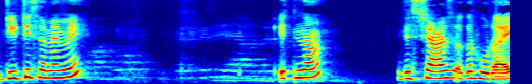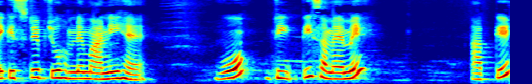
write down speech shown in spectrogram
D T समय में इतना डिस्चार्ज अगर हो रहा है कि स्ट्रिप जो हमने मानी है, वो टी समय में आपके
